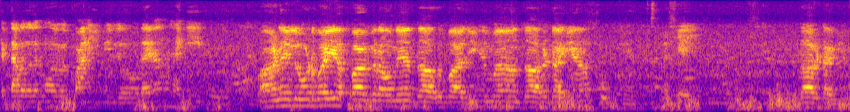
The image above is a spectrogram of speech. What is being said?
ਕਿੱਦਾਂ ਪਤਾ ਲੱਗੂਗਾ ਵੀ ਪਾਣੀ ਦੀ ਲੋੜ ਹੈ? ਇਹਨਾਂ ਨੂੰ ਹੈਗੀ ਪਾਣੀ ਲੋੜ ਬਾਈ ਆਪਾਂ ਕਰਾਉਂਦੇ ਆ 10 ਬਾਜੀਆਂ ਮੈਂ 10 ਡਾਈਆਂ ਫੋਕੀਆਂ ਅੱਛਾ ਜੀ। 10 ਡਾਈਆਂ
